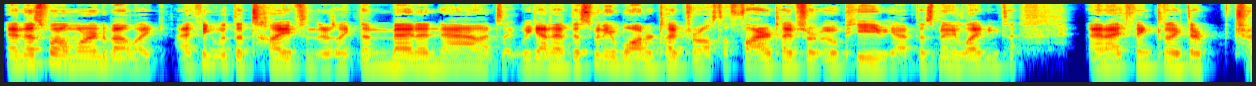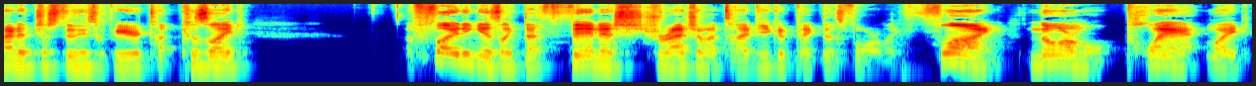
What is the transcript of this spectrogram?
And that's what I'm worried about. Like, I think with the types, and there's like the meta now, it's like we gotta have this many water types, or else the fire types are OP. We got this many lightning types, and I think like they're trying to just do these weird types because like fighting is like the thinnest stretch of a type you could pick this for. Like flying, normal, plant. Like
